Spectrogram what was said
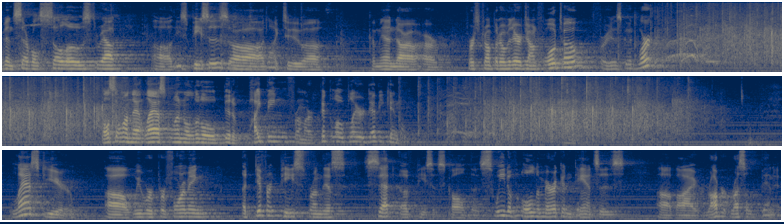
There's been several solos throughout uh, these pieces. Uh, I'd like to uh, commend our, our first trumpet over there, John Fuoto, for his good work. Also on that last one, a little bit of piping from our piccolo player, Debbie Kendall. Last year, uh, we were performing a different piece from this set of pieces called the Suite of Old American Dances uh, by Robert Russell Bennett.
